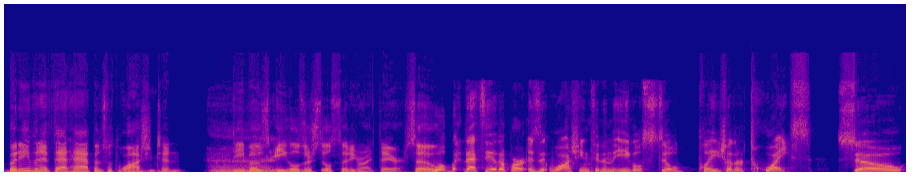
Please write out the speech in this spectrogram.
but even if that happens with Washington, Debo's Uh, Eagles are still sitting right there. So well, but that's the other part is that Washington and the Eagles still play each other twice. So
